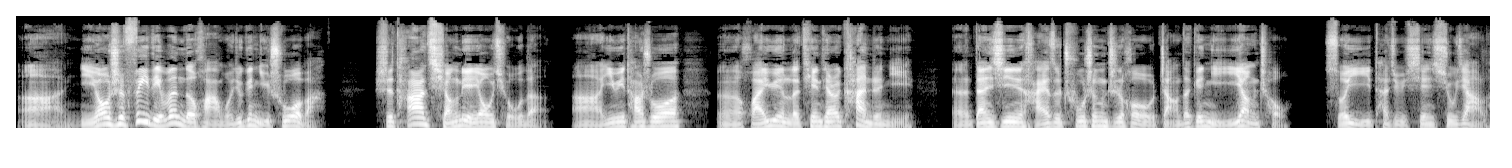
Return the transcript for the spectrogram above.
啊，你要是非得问的话，我就跟你说吧，是她强烈要求的啊，因为她说，嗯，怀孕了，天天看着你。呃，担心孩子出生之后长得跟你一样丑，所以他就先休假了。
